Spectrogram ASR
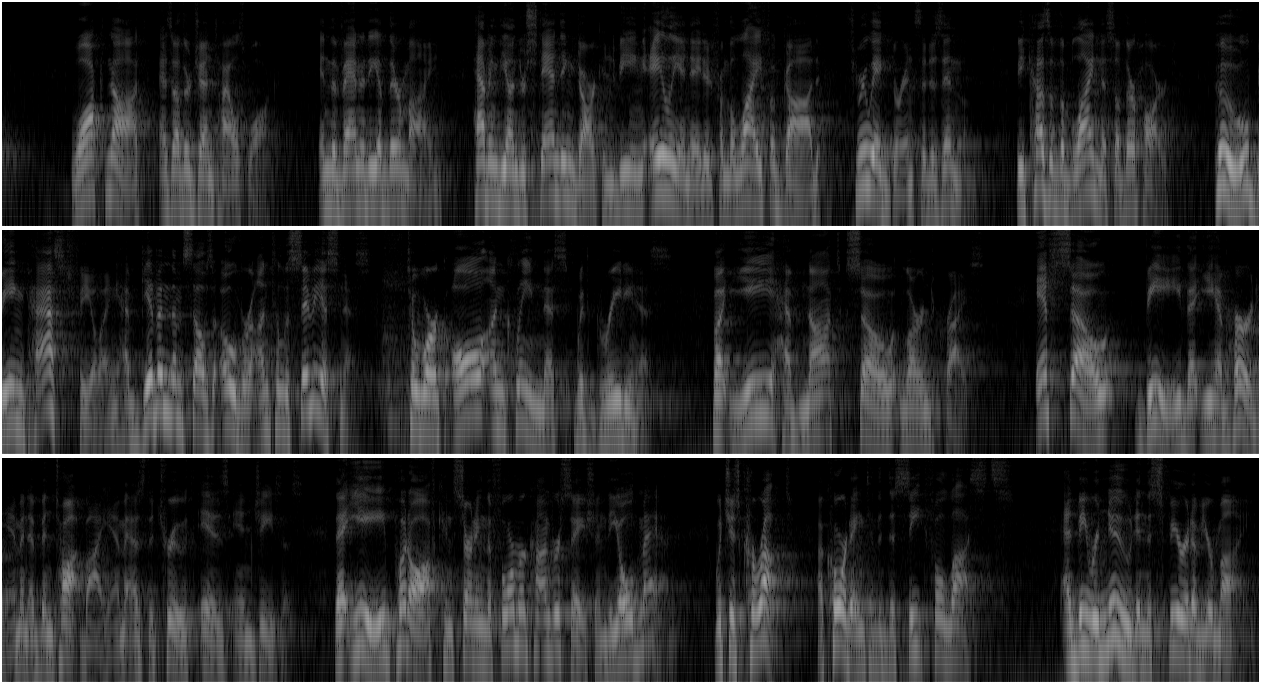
walk not as other Gentiles walk, in the vanity of their mind, having the understanding darkened, being alienated from the life of God through ignorance that is in them because of the blindness of their heart, who, being past feeling, have given themselves over unto lasciviousness, to work all uncleanness with greediness. But ye have not so learned Christ. If so be that ye have heard him and have been taught by him, as the truth is in Jesus, that ye put off concerning the former conversation the old man, which is corrupt according to the deceitful lusts, and be renewed in the spirit of your mind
